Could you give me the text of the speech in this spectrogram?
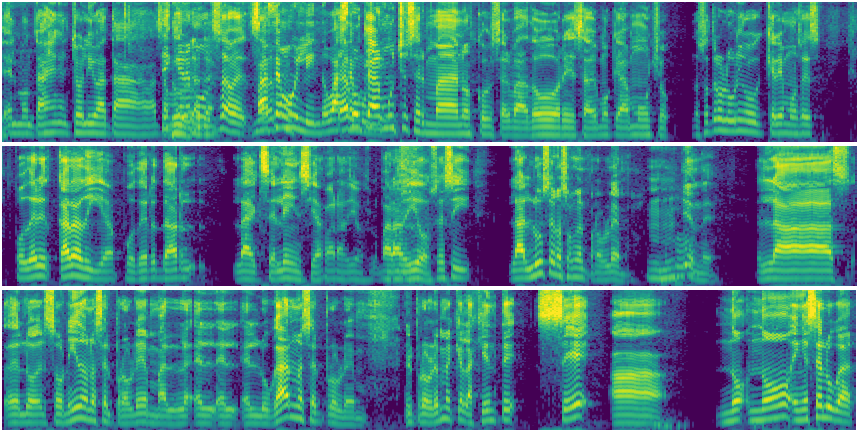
el montaje en el Choli va a estar. Va a Sí, queremos. ¿sabes? Va a ser muy lindo. Va a ser sabemos muy que hay muchos hermanos conservadores, sabemos que hay muchos. Nosotros lo único que queremos es poder, cada día, poder dar la excelencia Para Dios. para Dios. Es decir, las luces no son el problema. ¿Entiendes? Las, eh, lo- el sonido no es el problema, el, el- el- el lugar no es el problema. El problema es que la gente se, ah, no, no en ese lugar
